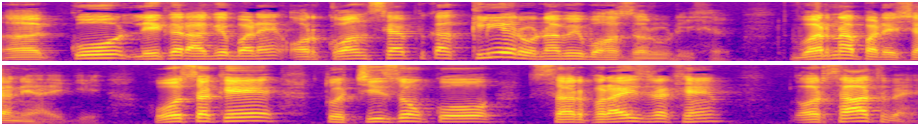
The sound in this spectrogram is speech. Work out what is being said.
को लेकर आगे बढ़ें और कॉन्सेप्ट का क्लियर होना भी बहुत ज़रूरी है, वरना परेशानी आएगी। हो सके तो चीज़ों को सरप्राइज़ रखें और साथ में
